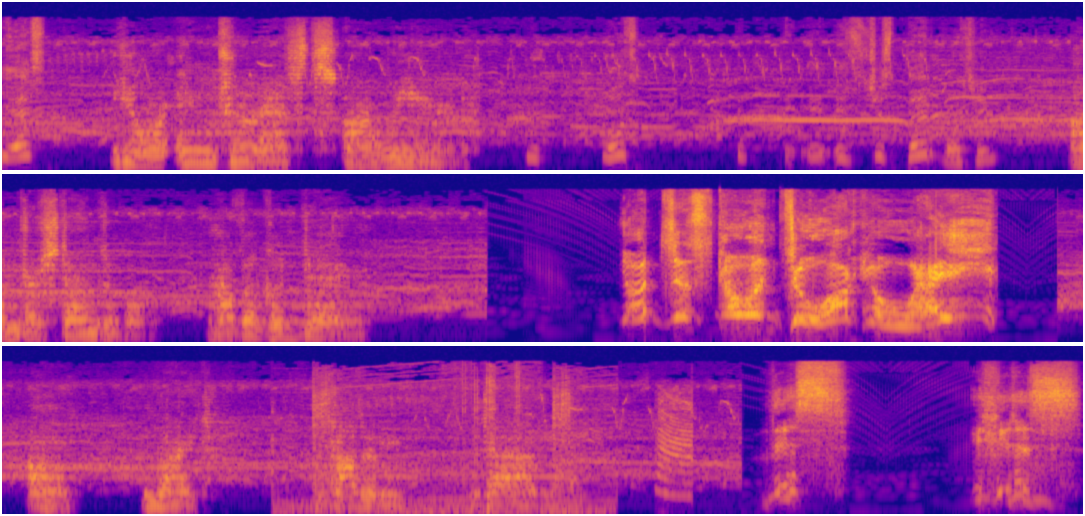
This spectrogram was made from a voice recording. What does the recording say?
yes? Your interests are weird. What? I- I- it's just bird watching. Understandable. Have a good day. You're just going to walk away? Oh, right. Got him, Dad. This is.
